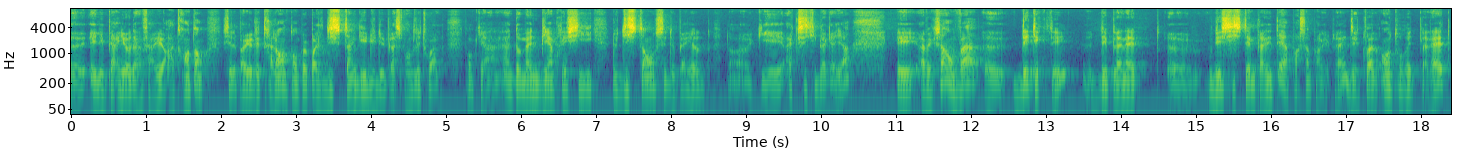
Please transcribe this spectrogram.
euh, et les périodes inférieures à 30 ans, si la période est très lente, on ne peut pas le distinguer du déplacement de l'étoile. Donc il y a un, domaine bien précis de distance et de période euh, qui est accessible à Gaïa. Et avec ça, on va détecter des planètes euh, ou des systèmes planétaires, pas simplement des planètes, des étoiles entourées de planètes,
